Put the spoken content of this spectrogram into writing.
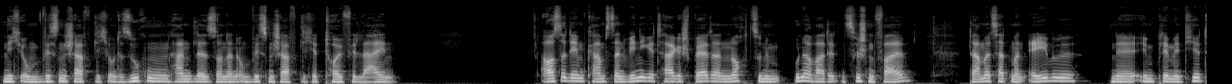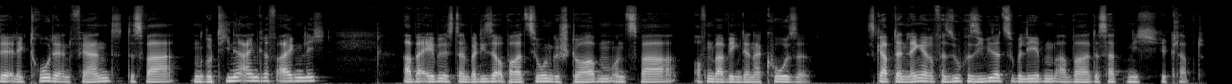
nicht um wissenschaftliche Untersuchungen handle, sondern um wissenschaftliche Teufeleien. Außerdem kam es dann wenige Tage später noch zu einem unerwarteten Zwischenfall. Damals hat man Able eine implementierte Elektrode entfernt. Das war ein Routineeingriff eigentlich. Aber Abel ist dann bei dieser Operation gestorben und zwar offenbar wegen der Narkose. Es gab dann längere Versuche, sie wiederzubeleben, aber das hat nicht geklappt.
